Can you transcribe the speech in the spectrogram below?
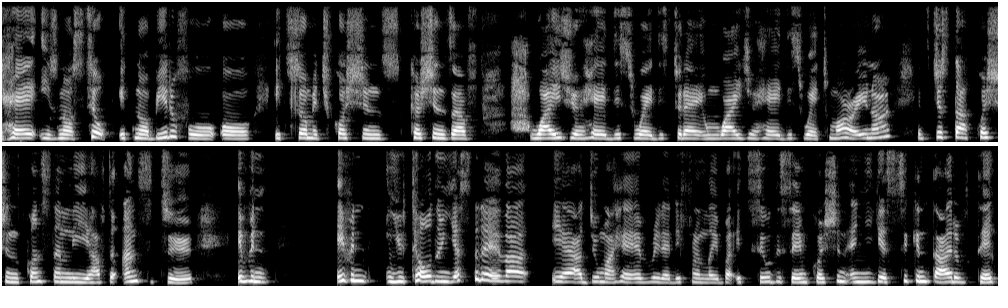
hair is not silk, it's not beautiful, or it's so much questions, questions of why is your hair this way this today, and why is your hair this way tomorrow? You know, it's just that question constantly you have to answer to, even even you told them yesterday that yeah i do my hair every day differently but it's still the same question and you get sick and tired of ta-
